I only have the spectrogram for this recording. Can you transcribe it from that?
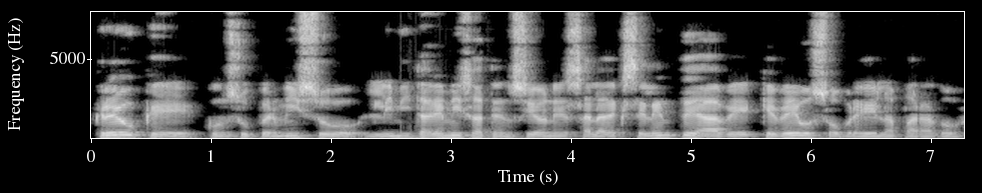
creo que, con su permiso, limitaré mis atenciones a la excelente ave que veo sobre el aparador.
